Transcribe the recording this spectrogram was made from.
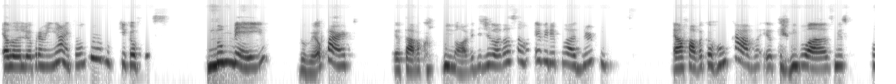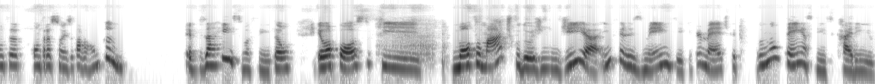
Ela olhou para mim, ah, então durmo. O que que eu fiz? No meio do meu parto, eu tava com nove de dilatação, eu virei pro lado e dormi. Ela falava que eu roncava, eu tendo lá as minhas contrações, eu tava roncando é bizarríssimo, assim. Então, eu aposto que no automático de hoje em dia, infelizmente, equipe médica não tem, assim, esse carinho.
